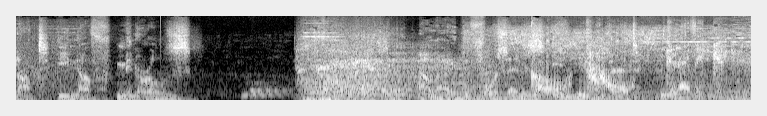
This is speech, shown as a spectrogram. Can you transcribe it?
Not enough minerals. Allied forces Go in now, combat. Glevik.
